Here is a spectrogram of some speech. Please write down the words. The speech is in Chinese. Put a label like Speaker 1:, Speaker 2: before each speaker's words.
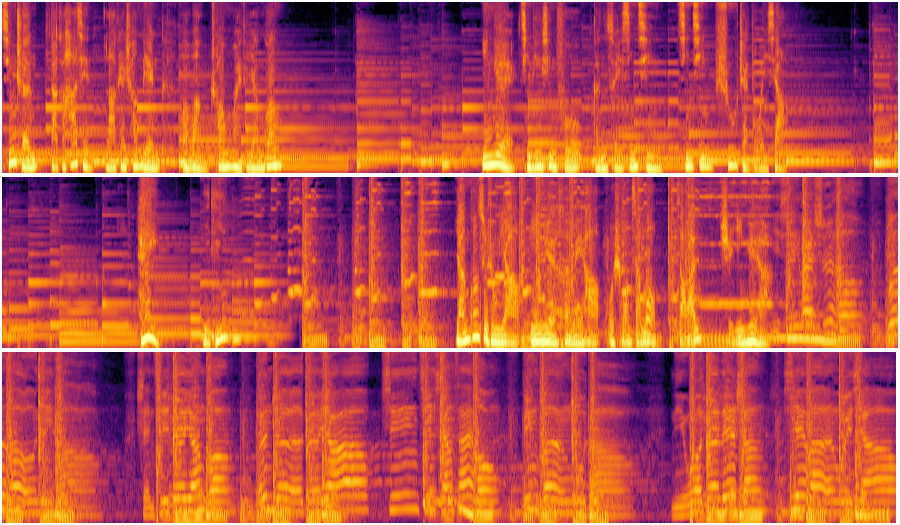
Speaker 1: 清晨打个哈欠，拉开窗帘，望望窗外的阳光。音乐，倾听幸福，跟随心情，轻轻舒展的微笑。嘿，你听，阳光最重要，音乐很美好。我是王小莫，早安，是音乐啊。
Speaker 2: 你醒来时候，神奇的阳光，哼着歌谣，心情像彩虹，缤纷舞蹈。你我的脸上写满微笑。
